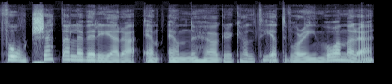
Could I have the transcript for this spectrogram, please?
fortsätta leverera en ännu högre kvalitet till våra invånare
